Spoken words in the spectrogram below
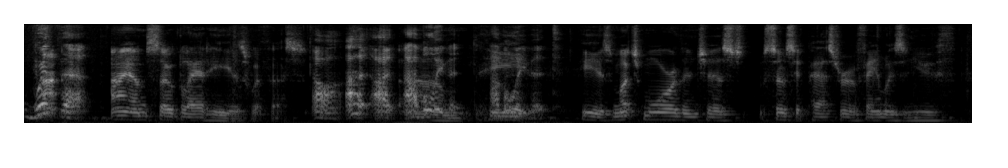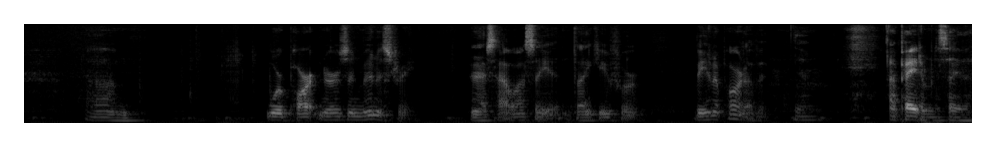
with that, I am so glad he is with us. oh, I, I, I believe it. Um, I he- believe it. He is much more than just associate pastor of families and youth. Um, we're partners in ministry, and that's how I see it. And thank you for being a part of it. Yeah. I paid him to say that.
